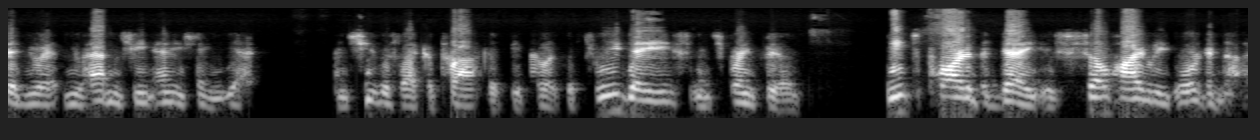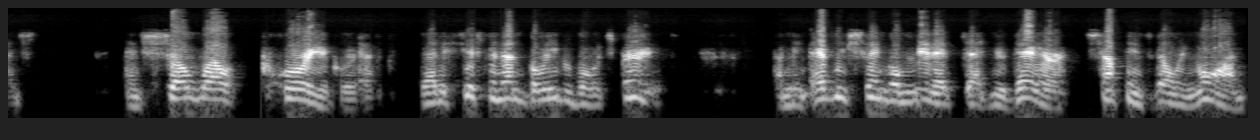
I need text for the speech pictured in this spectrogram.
said, "You you haven't seen anything yet," and she was like a prophet because the three days in Springfield, each part of the day is so highly organized and so well choreographed that it's just an unbelievable experience. I mean, every single minute that you're there, something's going on,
